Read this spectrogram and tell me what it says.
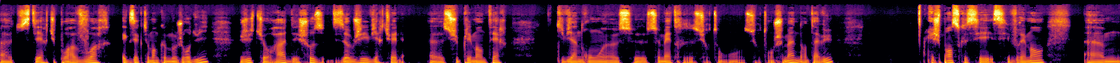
Euh, C'est-à-dire tu pourras voir exactement comme aujourd'hui, juste tu auras des choses, des objets virtuels euh, supplémentaires qui viendront euh, se, se mettre sur ton, sur ton chemin, dans ta vue. Et je pense que c'est vraiment, euh,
